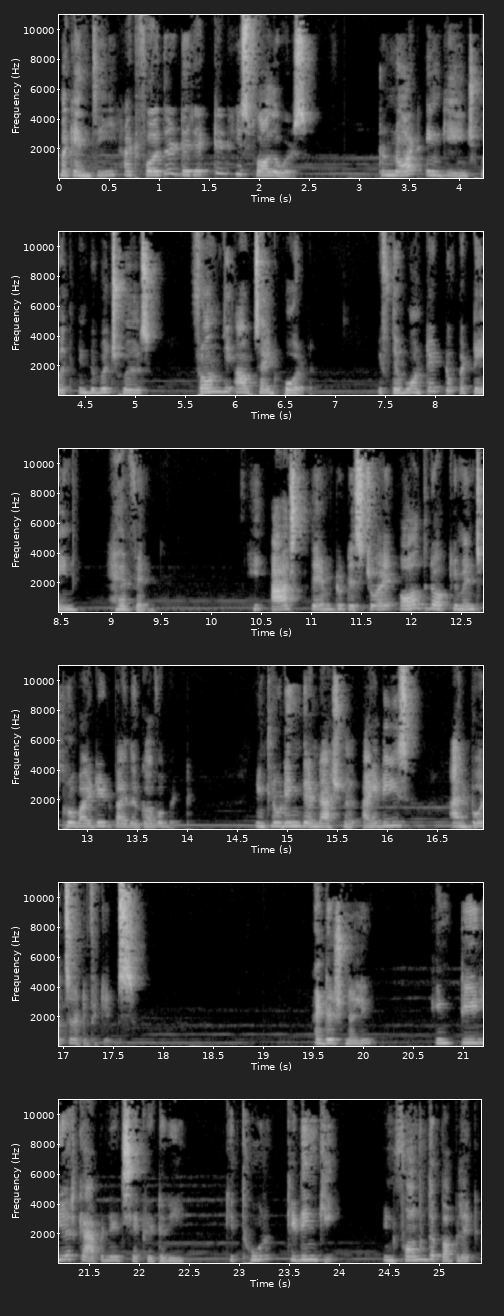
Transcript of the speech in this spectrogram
Mackenzie had further directed his followers to not engage with individuals from the outside world if they wanted to attain heaven he asked them to destroy all the documents provided by the government, including their national IDs and birth certificates. Additionally, Interior Cabinet Secretary Kithure Kindiki informed the public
